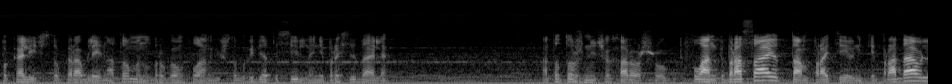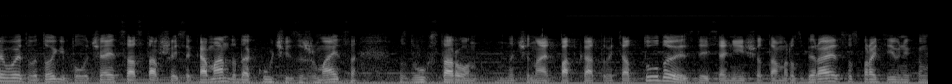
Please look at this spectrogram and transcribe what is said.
По количеству кораблей на том и на другом фланге. Чтобы где-то сильно не проседали. А то тоже ничего хорошего. Фланг бросают, там противники продавливают. В итоге получается оставшаяся команда, да, кучей зажимается с двух сторон. Начинает подкатывать оттуда. Здесь они еще там разбираются с противником.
